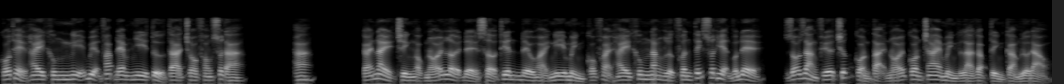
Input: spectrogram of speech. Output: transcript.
có thể hay không nghĩ biện pháp đem nhi tử ta cho phóng xuất ta? A, cái này trình ngọc nói lời để sở thiên đều hoài nghi mình có phải hay không năng lực phân tích xuất hiện vấn đề, rõ ràng phía trước còn tại nói con trai mình là gặp tình cảm lừa đảo,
